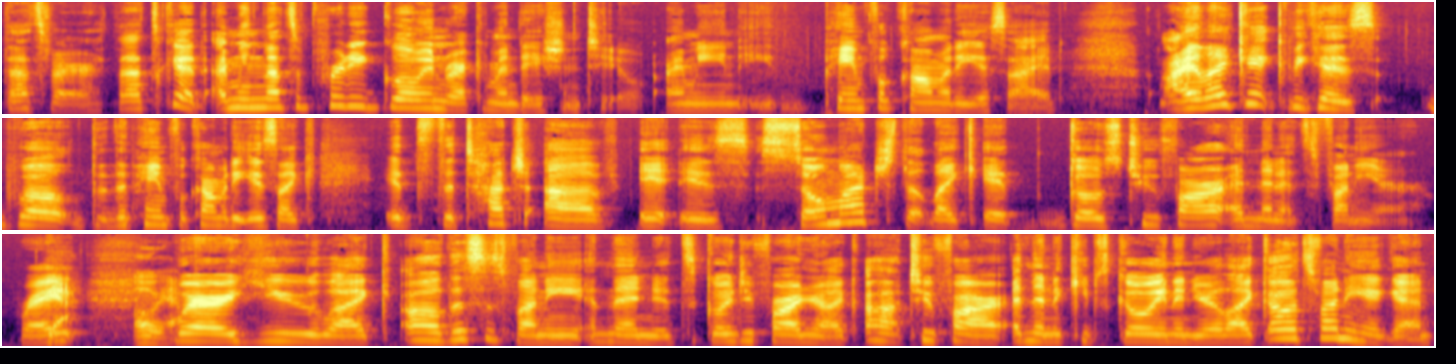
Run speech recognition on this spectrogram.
That's fair. That's good. I mean, that's a pretty glowing recommendation too. I mean, painful comedy aside, I like it because well, the, painful comedy is like it's the touch of it is so much that like it goes too far and then it's funnier, right? Yeah. Oh, yeah. Where you like, oh, this is funny, and then it's going too far, and you're like, oh, too far, and then it keeps going, and you're like, oh, it's funny again,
